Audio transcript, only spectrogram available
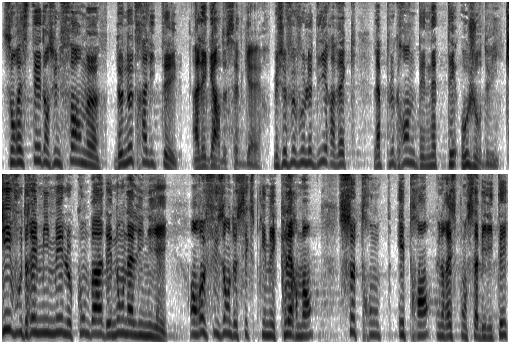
sont restés dans une forme de neutralité à l'égard de cette guerre. Mais je veux vous le dire avec la plus grande des nettetés aujourd'hui. Qui voudrait mimer le combat des non-alignés en refusant de s'exprimer clairement se trompe et prend une responsabilité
